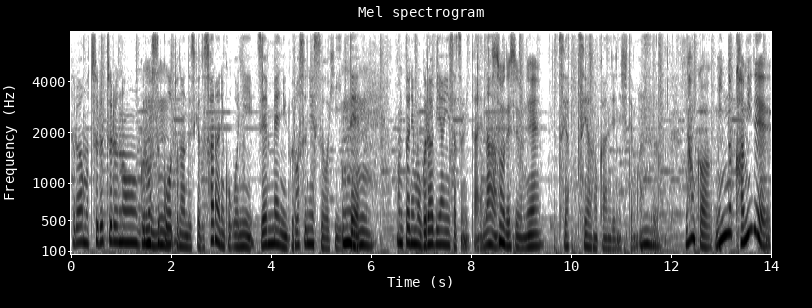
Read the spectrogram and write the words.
これはもうツルツルのグロスコートなんですけど、さらにここに全面にグロスニスを引いて、うんうん本当にもうグラビア印刷みたいなそうですよね。ツヤツヤの感じにしてます。うん。なんかみんな紙で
